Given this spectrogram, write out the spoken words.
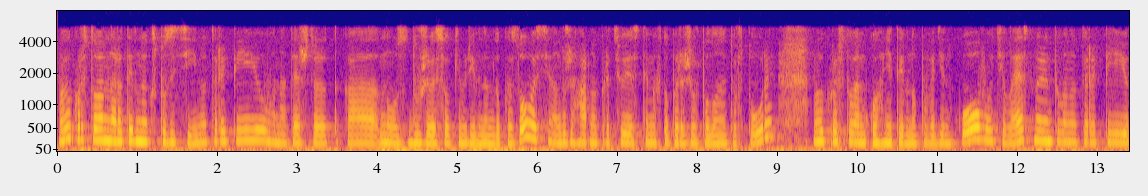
Ми використовуємо наративну експозиційну терапію. Вона теж така ну, з дуже високим рівнем доказовості. Вона дуже гарно працює з тими, хто пережив полони тортури. Ми використовуємо когнітивно-поведінкову, тілесно орієнтовану терапію.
